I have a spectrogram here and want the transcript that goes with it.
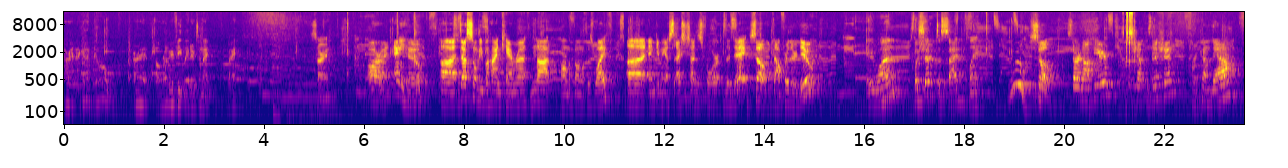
All right, I gotta go. All right, I'll rub your feet later tonight. Bye. Sorry. All right, anywho, uh, Dustin will be behind camera, not on the phone with his wife, uh, and giving us the exercises for the day. So, without further ado, A1, push up to side plank. Woo! So, starting off here, push up position. We're gonna come down,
